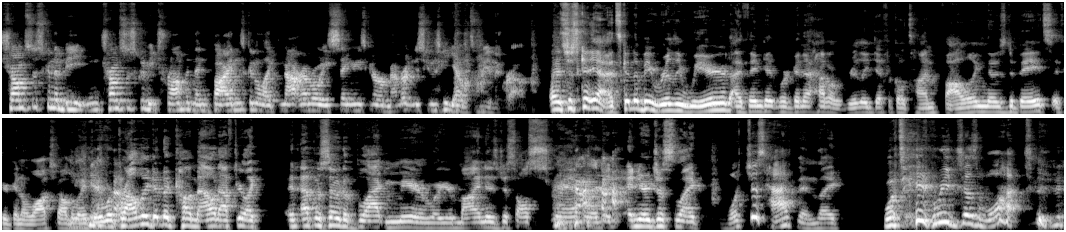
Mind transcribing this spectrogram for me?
Trump's just gonna be Trump's just gonna be Trump, and then Biden's gonna like not remember what he's saying. He's gonna remember it, and he's gonna yell at somebody in the crowd. It's just gonna, yeah, it's gonna be really weird. I think it, we're gonna have a really difficult time following those debates if you're gonna watch it all the way through. Yeah. We're probably gonna come out after like an episode of Black Mirror where your mind is just all scrambled and, and you're just like, what just happened? Like, what did we just watch? the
